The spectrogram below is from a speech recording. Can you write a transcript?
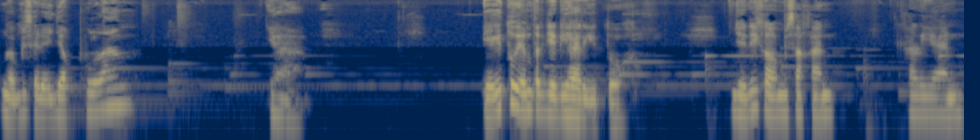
nggak bisa diajak pulang ya ya itu yang terjadi hari itu jadi kalau misalkan kalian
